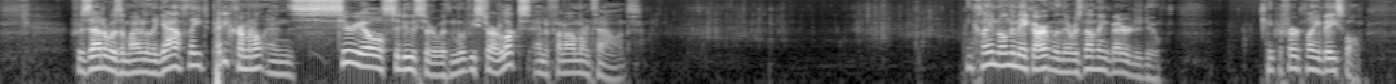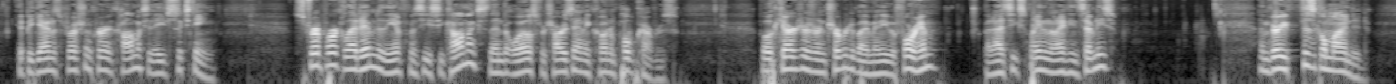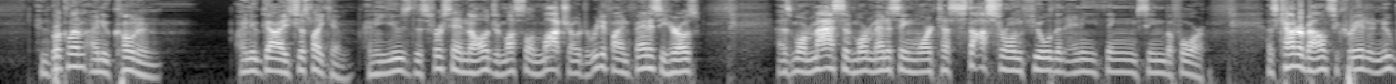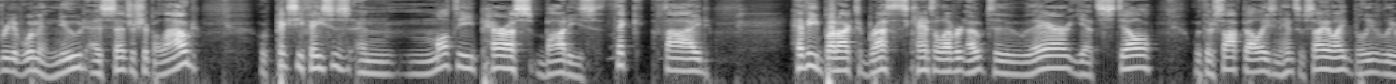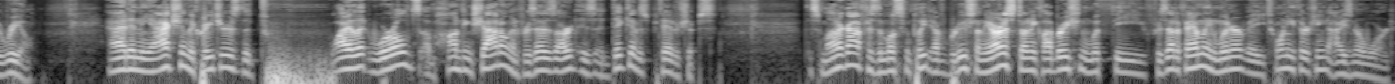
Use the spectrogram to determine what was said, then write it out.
Frazetta was a minor league athlete, petty criminal, and serial seducer with movie star looks and phenomenal talent. He claimed to only make art when there was nothing better to do. He preferred playing baseball. It began his professional career in comics at age 16. Strip work led him to the infamous EC Comics, then to oils for Tarzan and Conan pulp covers. Both characters were interpreted by many before him, but as he explained in the 1970s, I'm very physical minded. In Brooklyn, I knew Conan. I knew guys just like him, and he used this first-hand knowledge of muscle and macho to redefine fantasy heroes as more massive, more menacing, more testosterone fueled than anything seen before. As counterbalance, he created a new breed of women, nude as censorship allowed, with pixie faces and multiparous bodies, thick thighed, heavy buttocked breasts cantilevered out to there, yet still, with their soft bellies and hints of cellulite, believably real. Add in the action, the creatures, the twilight worlds of haunting shadow, and Frazetta's art is addictive as potato chips. This monograph is the most complete ever produced on the artist, done in collaboration with the Frazetta family and winner of a 2013 Eisner Award.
